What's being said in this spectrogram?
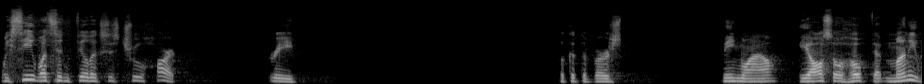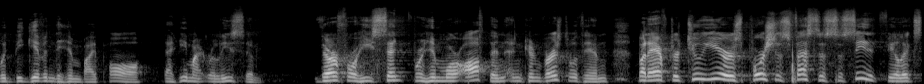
we see what's in Felix's true heart greed. Look at the verse. Meanwhile, he also hoped that money would be given to him by Paul that he might release him. Therefore, he sent for him more often and conversed with him. But after two years, Porcius Festus succeeded Felix,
